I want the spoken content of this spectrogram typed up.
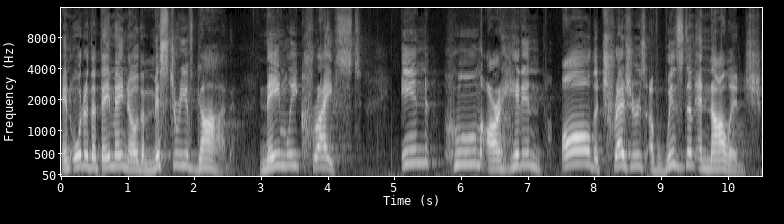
in order that they may know the mystery of God namely Christ, in whom are hidden all the treasures of wisdom and knowledge.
